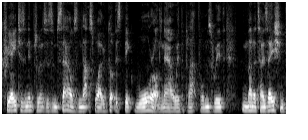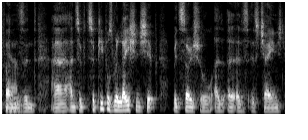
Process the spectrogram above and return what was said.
creators and influencers themselves and that's why we've got this big war on now with the platforms with monetization funds yeah. and uh, and so so people's relationship with social has, has, has, changed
